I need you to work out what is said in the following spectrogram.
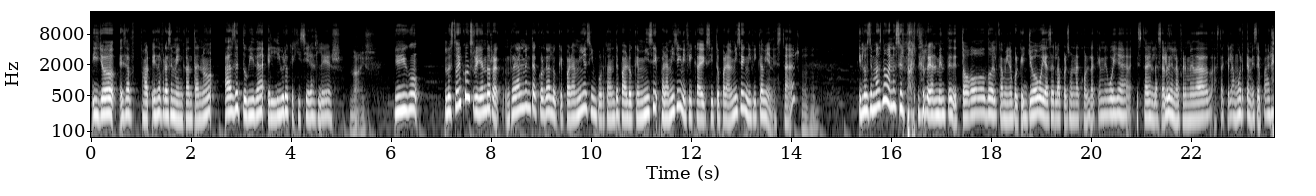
y yo, esa, esa frase me encanta, ¿no? Haz de tu vida el libro que quisieras leer. Nice. Yo digo, lo estoy construyendo realmente acorde a lo que para mí es importante, para lo que para mí significa éxito, para mí significa bienestar. Y los demás no van a ser parte realmente de todo el camino porque yo voy a ser la persona con la que me voy a estar en la salud y en la enfermedad hasta que la muerte me separe,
